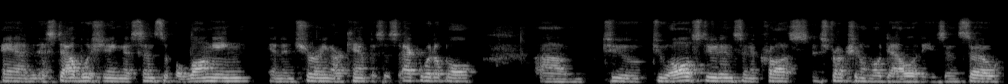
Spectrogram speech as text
and establishing a sense of belonging and ensuring our campus is equitable um, to, to all students and across instructional modalities. And so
